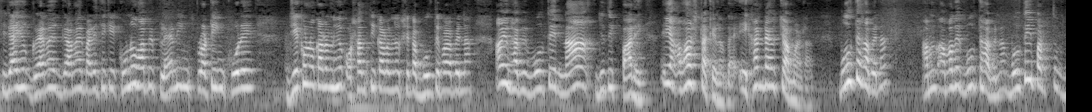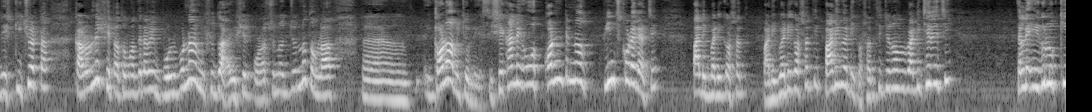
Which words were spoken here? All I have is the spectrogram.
সে যাই হোক, গ্রামের গ্রামের বাড়ি থেকে কোনোভাবে প্ল্যানিং প্লটিং করে যে কোনো কারণে হোক, অশান্তির কারণে হোক, সেটা বলতে পারবে না। আমি ভাবি, বলতে না যদি পারে, এই আভাসটা কেন দেয়? এখানটায় হচ্ছে আমার রাগ। বলতে হবে না। আমাদের বলতে হবে না। বলতেই পারতো যে কিছু একটা কারণে, সেটা তোমাদের আমি বলব না। আমি শুধু আয়ুষের পড়াশোনার জন্য তোমরা করো, আমি চলে এসেছি। সেখানে ও কন্টিনিউ পিঞ্চ করে গেছে। পারিবারিক অশান্তি পারিবারিক অশান্তি, পারিবারিক অশান্তির জন্য আমি বাড়ি ছেড়েছি। তাহলে এগুলো কি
